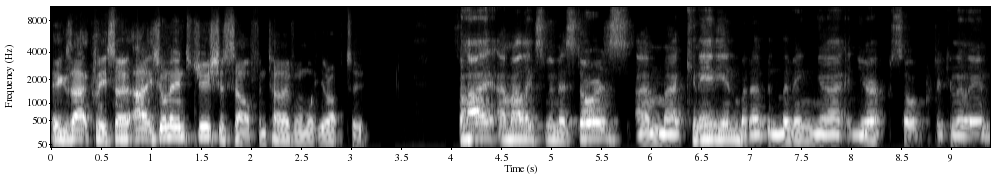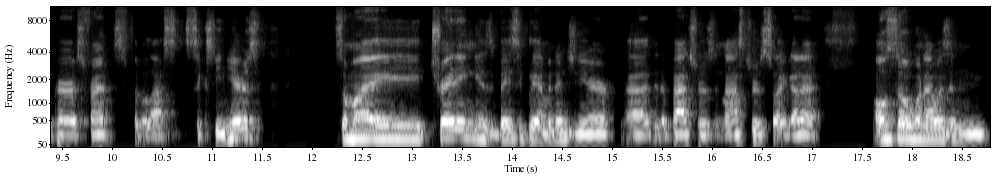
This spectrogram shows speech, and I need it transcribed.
Exactly. So, Alex, you want to introduce yourself and tell everyone what you're up to? So, hi, I'm Alex Ouimet-Storrs. I'm uh, Canadian, but I've been living uh, in Europe, so particularly in Paris, France, for the last 16 years. So, my training is basically I'm an engineer, uh, did a bachelor's and master's. So, I got a also when I was in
